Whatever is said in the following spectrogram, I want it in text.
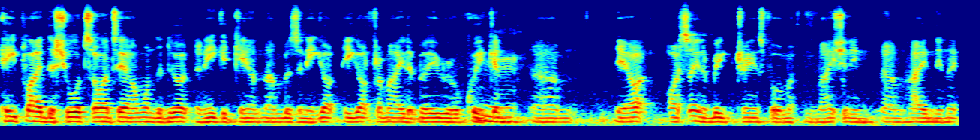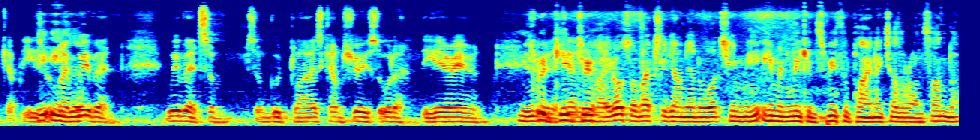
he played the short sides how I wanted to do it, and he could count numbers, and he got he got from A to B real quick. And um, yeah, I, I seen a big transformation in um, Hayden in a couple of years. But mate, we've had we've had some some good players come through sort of the area, and He's a good kid too, academy. Haydos. I'm actually going down to watch him. Him and Lincoln Smith are playing each other on Sunday.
